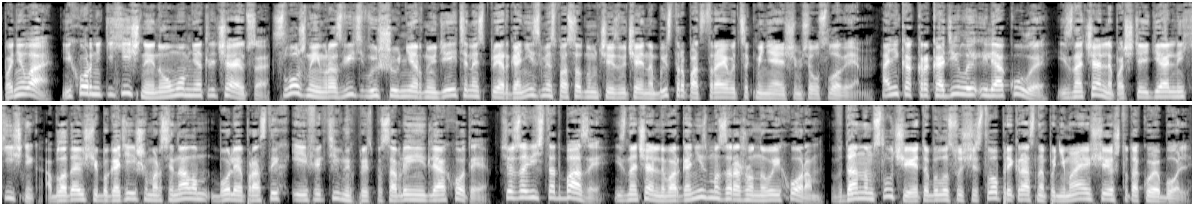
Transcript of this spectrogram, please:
Поняла. И хорники хищные, но умом не отличаются. Сложно им развить высшую нервную деятельность при организме, способном чрезвычайно быстро подстраиваться к меняющимся условиям. Они как крокодилы или акулы. Изначально почти идеальный хищник, обладающий богатейшим арсеналом более простых и эффективных приспособлений для охоты. Все зависит от базы, изначального организма, зараженного и хором. В данном случае это было существо, прекрасно понимающее, что такое боль.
